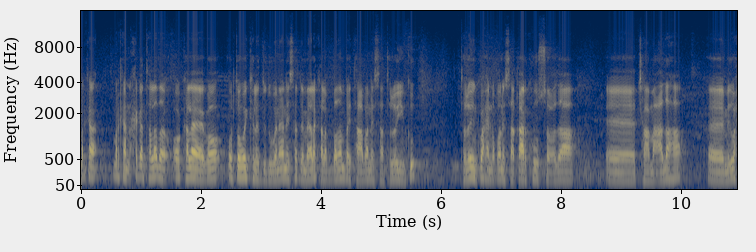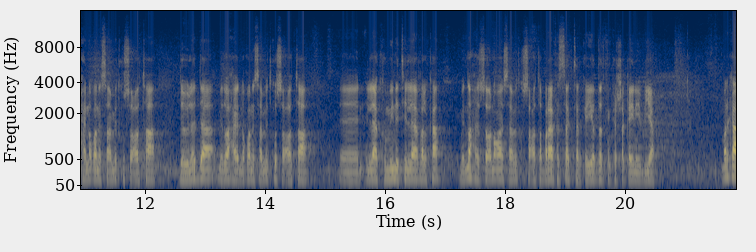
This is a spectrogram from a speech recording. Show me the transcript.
marka markaan xagga talada oo kale eego horta way kala duduwanaanaysaa de meelo kala badan bay taabanaysaa talooyinku. Talooyinku waxay noqonaysaa qaar ku socda ee, jaamacadaha. Mid waxay noqonaysaa mid ku socota dowladda mid waxay noqonaysaa mid ku socota een, ilaa community levelka midna waxay soo noqonaysaa mid ku socota private sectorka iyo dadkan ka shaqaynaya biyaha. Marka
